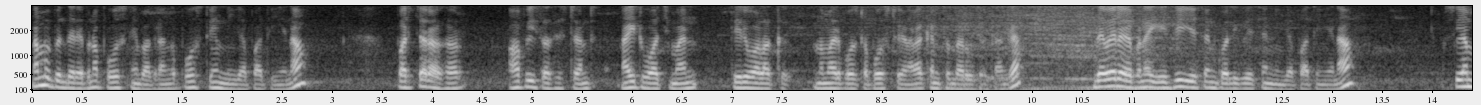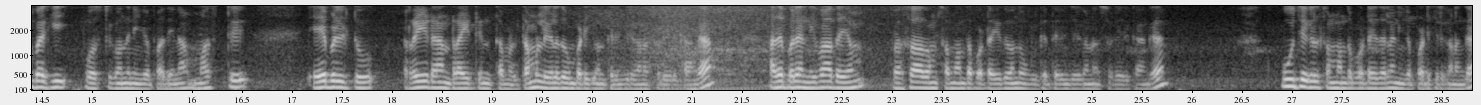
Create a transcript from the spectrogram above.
நம்ம இப்போ இந்த எப்படின்னா போஸ்ட் நேம் பார்க்குறாங்க போஸ்ட் நேம் நீங்கள் பார்த்தீங்கன்னா பர்ச்சராகர் ஆஃபீஸ் அசிஸ்டண்ட் நைட் வாட்ச்மேன் திருவாளாக்கு இந்த மாதிரி போஸ்ட்டை போஸ்ட் வேக்கன்ஸ் வந்து அறிவிச்சிருக்காங்க. இந்த வேலை எப்படின்னா எஜுகேஷன் குவாலிஃபிகேஷன் நீங்கள் பார்த்தீங்கன்னா சுயம்பகி போஸ்ட்டுக்கு வந்து நீங்கள் பார்த்தீங்கன்னா must able to read and write in Tamil. Tamil எழுதவும் படிக்கவும் தெரிஞ்சிருக்கணும்னு சொல்லியிருக்காங்க. அதே போல் நிவாதயம் பிரசாதம் சம்மந்தப்பட்ட இது வந்து உங்களுக்கு தெரிஞ்சிருக்கணும்னு சொல்லியிருக்காங்க. பூஜைகள் சம்மந்தப்பட்ட இதெல்லாம் நீங்கள் படிச்சிருக்கணுங்க.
